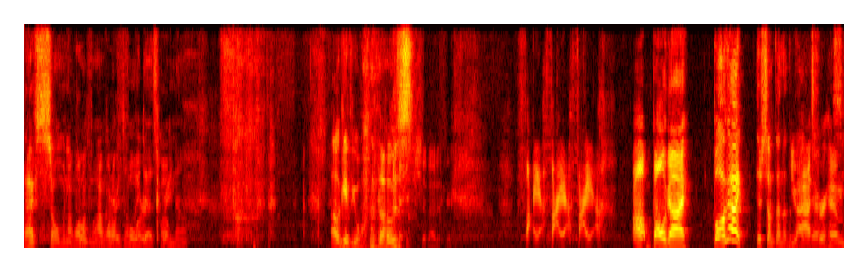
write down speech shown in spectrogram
I have so many I Pokemon want a cards on my art desk right now. I'll give you one of those. Shit out of here. Fire, fire, fire. Oh, ball guy. Ball guy. There's something at the You back asked there. for him?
